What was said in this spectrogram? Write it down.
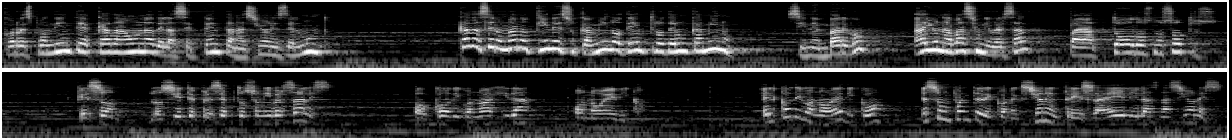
correspondiente a cada una de las 70 naciones del mundo. Cada ser humano tiene su camino dentro de un camino. Sin embargo, hay una base universal para todos nosotros, que son los siete preceptos universales, o código noágida o noédico. El código noédico es un puente de conexión entre Israel y las naciones,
